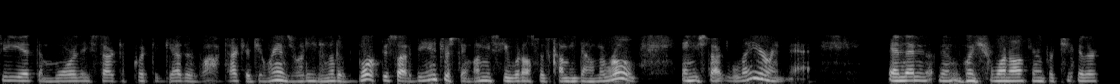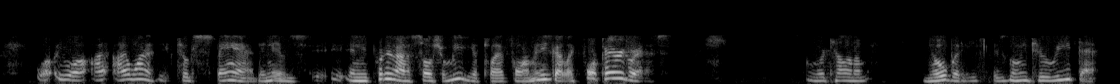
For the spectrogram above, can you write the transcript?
see it, the more they start to put together, wow, Dr. Joanne's writing another book. This ought to be interesting. Let me see what else is coming down the road. And you start layering that. And then, then one author in particular, well, well I, I wanted to expand, and it was, and he put it on a social media platform, and he's got like four paragraphs. And we're telling him, nobody is going to read that.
